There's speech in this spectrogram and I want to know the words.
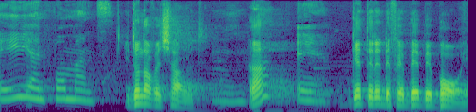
A year and four months. You don't have a child? Huh? Eh, Get ready for a baby boy.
